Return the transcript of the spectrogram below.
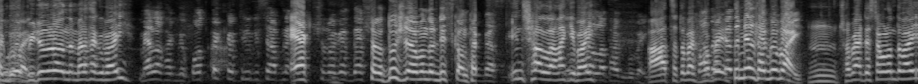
থাকবে থাকবে ভিডিও মেলা থাকবে ভাই? মেলা থাকবে। প্রত্যেকটা থ্রি পিসে আপনি 100 টাকা 150 টাকা 200 টাকা পর্যন্ত ডিসকাউন্ট থাকবে ইনশাআল্লাহ নাকি ভাই? ইনশাআল্লাহ থাকবে ভাই। আচ্ছা তো ভাই হবে কত মিল থাকবে ভাই? হুম সবাই অ্যাড্রেসটা বলুন তো ভাই।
